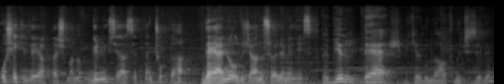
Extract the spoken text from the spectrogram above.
o şekilde yaklaşmanın günlük siyasetten çok daha değerli olacağını söylemeliyiz. Bir değer, bir kere bunun altını çizelim.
